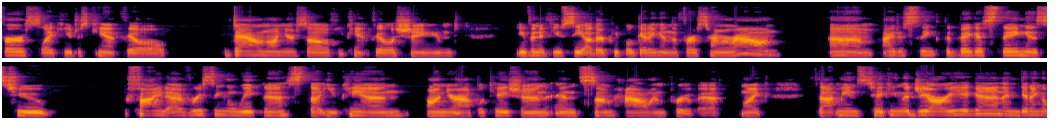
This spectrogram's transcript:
First like you just can't feel down on yourself. You can't feel ashamed even if you see other people getting in the first time around. Um, i just think the biggest thing is to find every single weakness that you can on your application and somehow improve it. Like that means taking the GRE again and getting a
